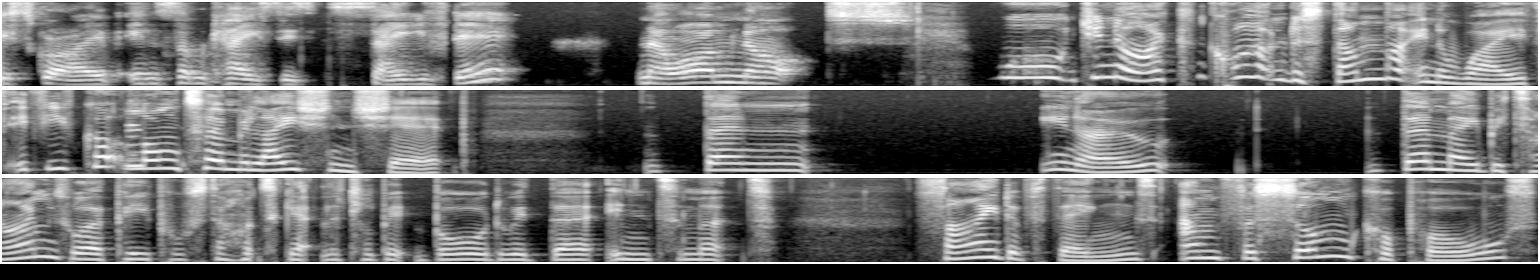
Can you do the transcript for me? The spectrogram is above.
describe in some cases saved it. Now, I'm not. Well, do you know, I can quite understand that in a way. If, if you've got mm. a long term relationship, then, you know, there may be times where people start to get a little bit bored with the intimate side of things. And for some couples,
